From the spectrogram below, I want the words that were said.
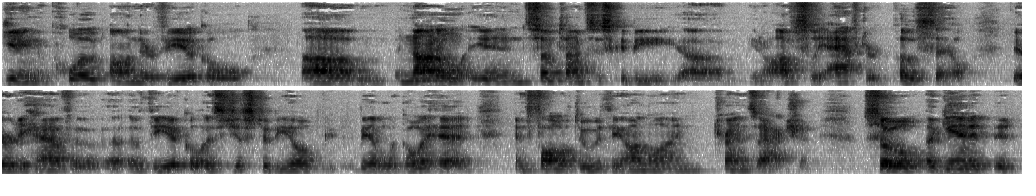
getting a quote on their vehicle. Um, not only, and sometimes this could be, uh, you know, obviously after post sale, they already have a, a, vehicle, is just to be able, be able to go ahead and follow through with the online transaction. So again, it, it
